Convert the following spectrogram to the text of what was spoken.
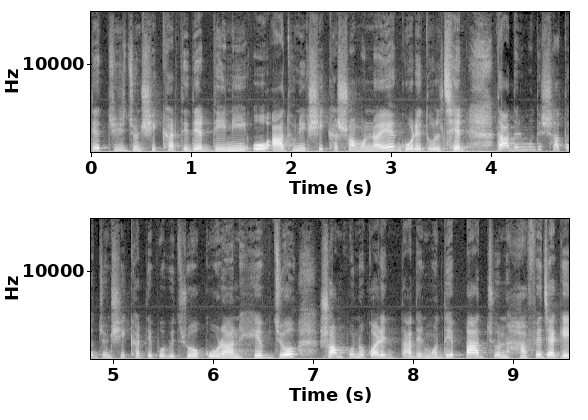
তেত্রিশ জন শিক্ষার্থীদের দিনই ও আধুনিক শিক্ষা সমন্বয়ে গড়ে তুলছেন। তাদের মধ্যে সাতাশ জন শিক্ষার্থী পবিত্র কোরআন হেফজ সম্পন্ন করেন। তাদের মধ্যে পাঁচজন হাফেজাকে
